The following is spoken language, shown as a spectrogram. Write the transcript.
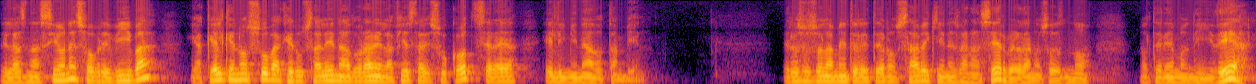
de las naciones sobreviva y aquel que no suba a Jerusalén a adorar en la fiesta de Sukkot será eliminado también. Pero eso solamente el Eterno sabe quiénes van a ser, ¿verdad? Nosotros no. No tenemos ni idea,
